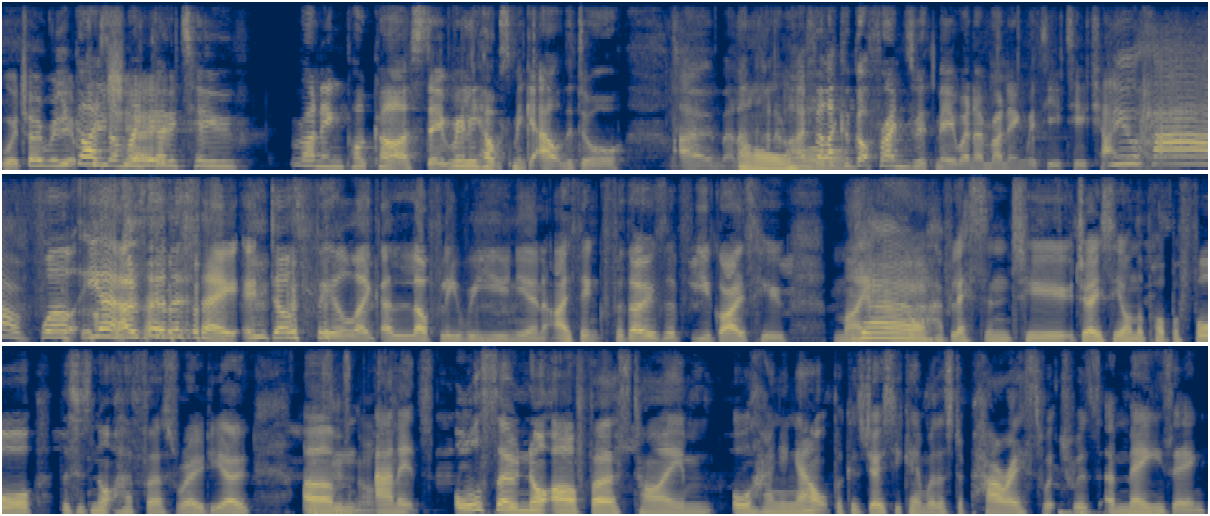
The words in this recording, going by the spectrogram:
which I really you guys are my go-to running podcast. It really helps me get out the door. Um, and I, kind of, I feel like I've got friends with me when I'm running with you two chatting. You have. Well, yeah, I was going to say it does feel like a lovely reunion. I think for those of you guys who might Yeah. not have listened to Josie on the pod before, this is not her first rodeo. Um. And it's also not our first time all hanging out because Josie came with us to Paris, which was amazing.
